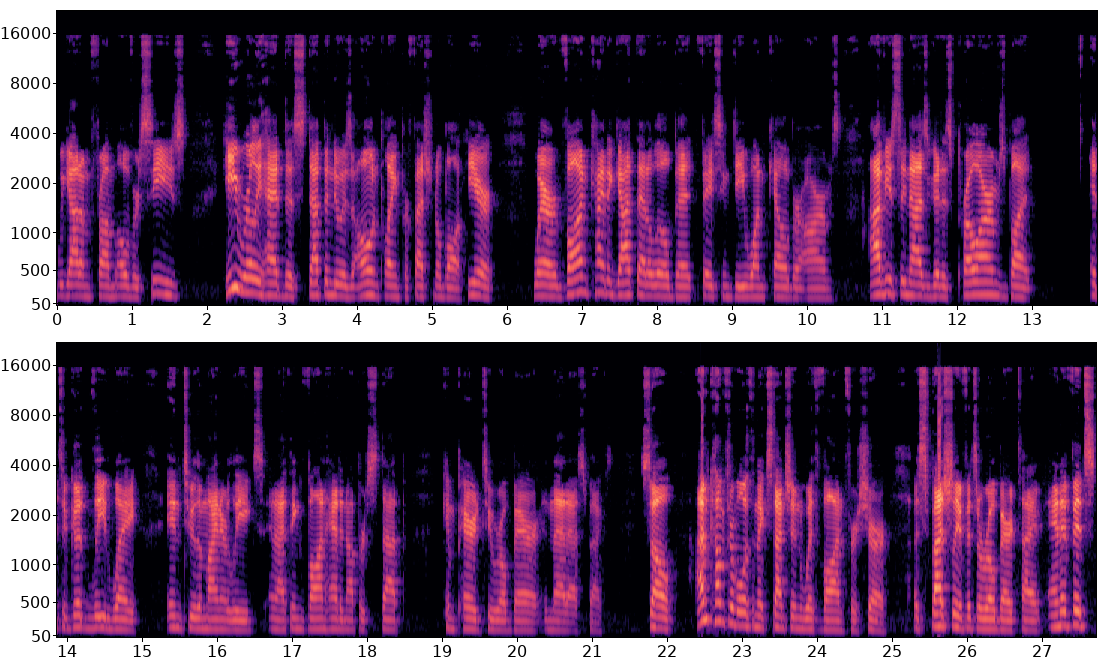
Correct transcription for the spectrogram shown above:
we got him from overseas. He really had to step into his own playing professional ball here, where Vaughn kind of got that a little bit facing D1 caliber arms. Obviously, not as good as pro arms, but it's a good lead way into the minor leagues. And I think Vaughn had an upper step compared to Robert in that aspect. So I'm comfortable with an extension with Vaughn for sure, especially if it's a Robert type. And if it's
